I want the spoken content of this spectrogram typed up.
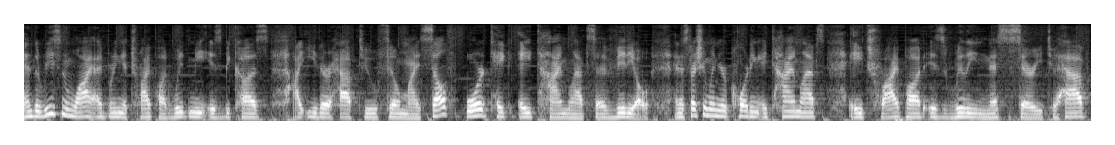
And the reason why I bring a tripod with me is because I either have to film myself or take a time-lapse video. And especially when you're recording a time-lapse, a tripod is really necessary to have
